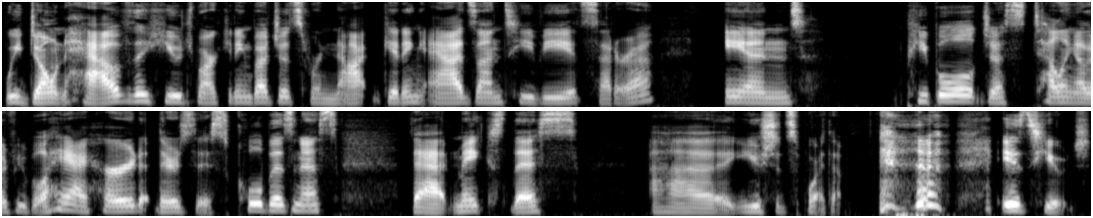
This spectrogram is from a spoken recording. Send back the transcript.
We don't have the huge marketing budgets. We're not getting ads on TV, etc. And people just telling other people, hey, I heard there's this cool business that makes this. Uh, you should support them is huge.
